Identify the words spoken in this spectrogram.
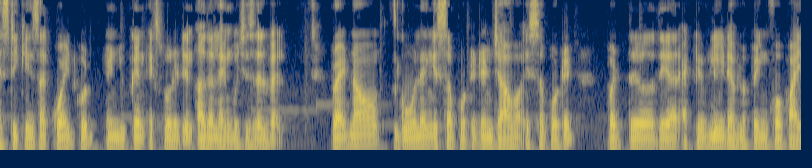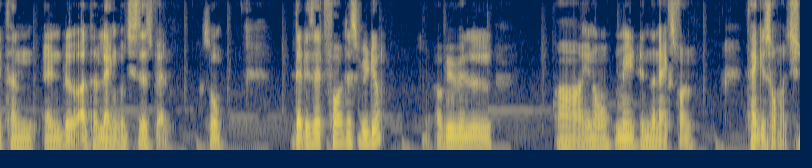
sdks are quite good and you can explore it in other languages as well. Right now golang is supported and java is supported but uh, they are actively developing for python and uh, other languages as well. So that is it for this video. Uh, we will uh, you know meet in the next one. Thank you so much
